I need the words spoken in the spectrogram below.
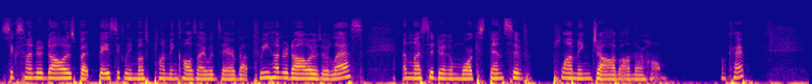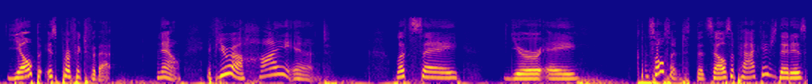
six hundred dollars, but basically most plumbing calls I would say are about three hundred dollars or less, unless they're doing a more extensive plumbing job on their home. Okay? Yelp is perfect for that. Now, if you're a high end, let's say you're a consultant that sells a package that is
